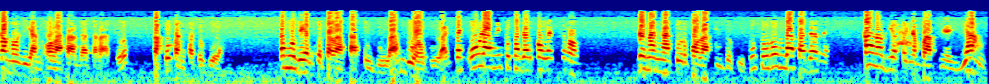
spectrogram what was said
kemudian olahraga teratur, lakukan satu bulan. Kemudian setelah satu bulan, dua bulan, cek ulang itu kadar kolesterol. Dengan ngatur pola hidup itu turun dah kadarnya. Kalau dia penyebabnya yang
